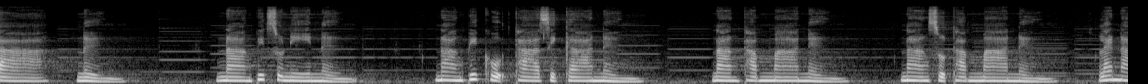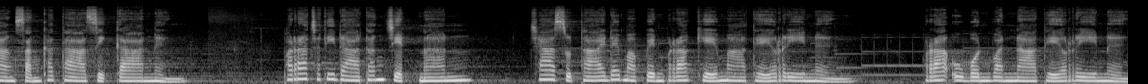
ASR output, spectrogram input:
ตาหนึ่งนางภิกษุณีหนึ่ง นางพิขุทาสิกาหนึ่ง นางธรรมมาหนึ่ง นางสุธรรมมาหนึ่ง และนางสังคทาสิกาหนึ่ง พระราชธิดาทั้งเจ็ดนั้น ชาติสุดท้ายได้มาเป็นพระเขมาเถรีหนึ่ง พระอุบลวรรณาเถรีหนึ่ง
